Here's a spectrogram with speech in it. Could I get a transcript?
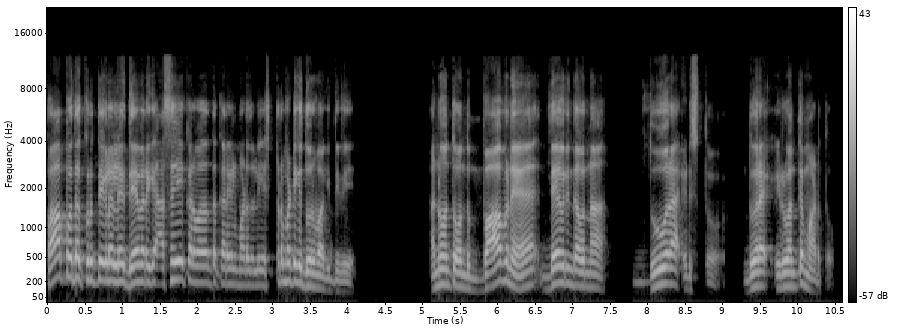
ಪಾಪದ ಕೃತ್ಯಗಳಲ್ಲಿ ದೇವರಿಗೆ ಅಸಹ್ಯಕರವಾದಂತ ಕಾರ್ಯಗಳು ಮಾಡೋದ್ರಲ್ಲಿ ಎಷ್ಟರ ಮಟ್ಟಿಗೆ ದೂರವಾಗಿದ್ದೀವಿ ಅನ್ನುವಂತ ಒಂದು ಭಾವನೆ ದೇವರಿಂದ ಅವ್ರನ್ನ ದೂರ ಇಡಿಸ್ತು, ದೂರ ಇರುವಂತೆ ಮಾಡ್ತು.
